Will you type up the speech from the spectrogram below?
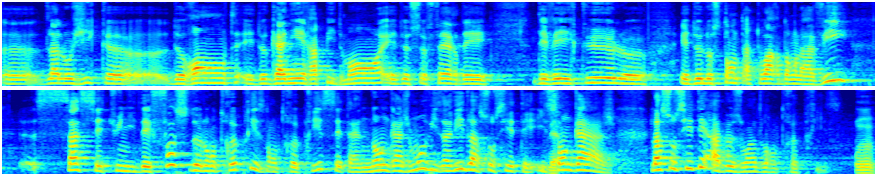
de la logique euh, de rente et de gagner rapidement et de se faire des, des véhicules euh, et de l'ostentatoire dans la vie, euh, ça c'est une idée fausse de l'entreprise. L'entreprise, c'est un engagement vis-à-vis de la société. Il s'engage. La société a besoin de l'entreprise. Hum.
